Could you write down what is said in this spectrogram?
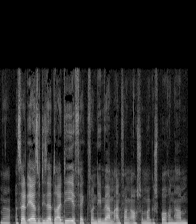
Ja, ist halt eher so dieser 3D-Effekt, von dem wir am Anfang auch schon mal gesprochen haben.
